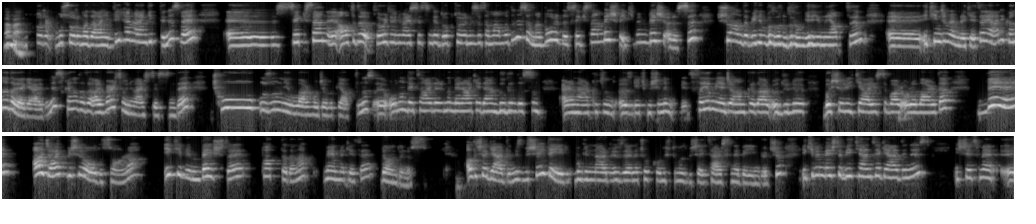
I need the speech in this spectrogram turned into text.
Hemen. Bu, soru, bu soruma dahil değil. Hemen gittiniz ve e, 86'da Florida Üniversitesi'nde doktoranızı tamamladınız ama bu arada 85 ve 2005 arası şu anda benim bulunduğum yayını yaptığım e, ikinci memlekete yani Kanada'ya geldiniz. Kanada'da Alberta Üniversitesi'nde çok uzun yıllar hocalık yaptınız. E, onun detaylarını merak eden Google'dasın Eren Erkut'un özgeçmişini sayamayacağım kadar ödülü, başarı hikayesi var oralarda ve acayip bir şey oldu sonra 2005'te patladanak memlekete döndünüz. Alışa geldiğimiz bir şey değil. Bugünlerde üzerine çok konuştuğumuz bir şey tersine beyin göçü. 2005'te bir kente geldiniz. İşletme e,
